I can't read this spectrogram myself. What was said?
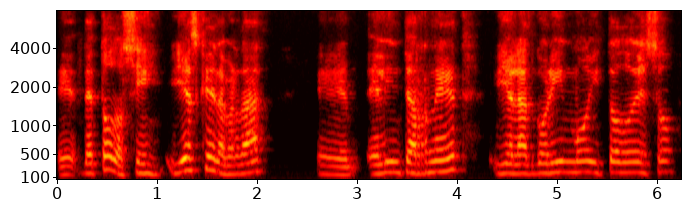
Eh, de todo, sí. Y es que la verdad, eh, el internet y el algoritmo y todo eso,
